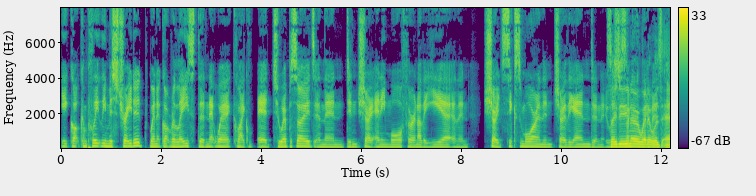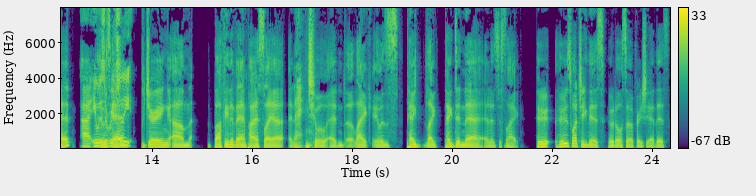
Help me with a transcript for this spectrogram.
it got completely mistreated when it got released. The network like aired two episodes and then didn't show any more for another year, and then showed six more and then show the end. And it was So, do you like, know when it was aired? Uh, it was originally during um, Buffy the Vampire Slayer and Angel, and uh, like it was pegged like pegged in there, and it's just like who who's watching this who would also appreciate this?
